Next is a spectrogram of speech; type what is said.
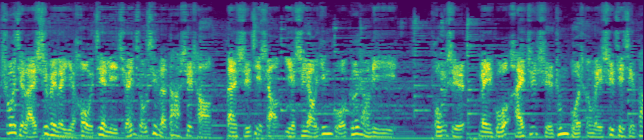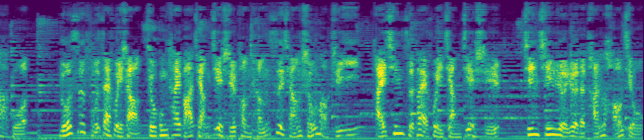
说起来是为了以后建立全球性的大市场，但实际上也是要英国割让利益。同时，美国还支持中国成为世界性大国。罗斯福在会上就公开把蒋介石捧成四强首脑之一，还亲自拜会蒋介石，亲亲热热的谈了好久。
